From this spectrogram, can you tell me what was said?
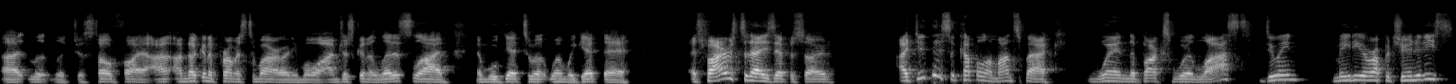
uh, look, look, just hold fire. I, I'm not going to promise tomorrow anymore. I'm just going to let it slide, and we'll get to it when we get there. As far as today's episode, I did this a couple of months back when the Bucks were last doing media opportunities,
